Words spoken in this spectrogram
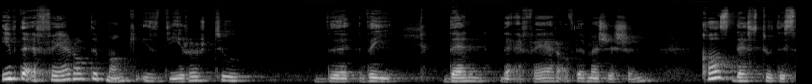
if the affair of the monk is dearer to the, thee than the affair of the magician, cause death to this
